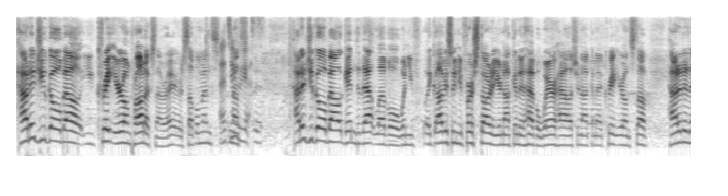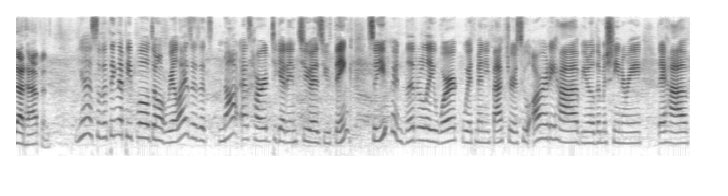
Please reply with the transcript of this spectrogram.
How did you go about? You create your own products now, right? Or supplements? I do, No, yes. How did you go about getting to that level when you like? Obviously, when you first started, you're not going to have a warehouse. You're not going to create your own stuff. How did that happen? Yeah, so the thing that people don't realize is it's not as hard to get into as you think. So you can literally work with manufacturers who already have, you know, the machinery, they have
